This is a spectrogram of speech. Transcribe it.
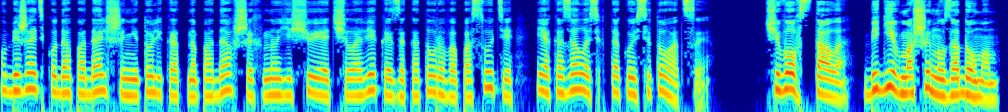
Убежать куда подальше не только от нападавших, но еще и от человека, из-за которого, по сути, и оказалась в такой ситуации. «Чего встала? Беги в машину за домом!»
